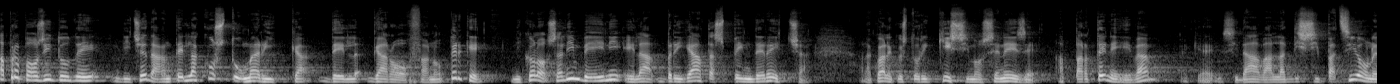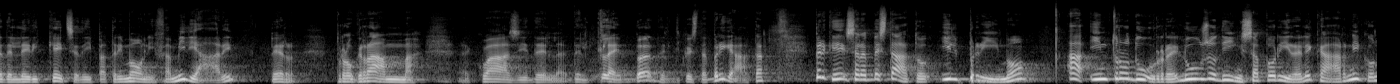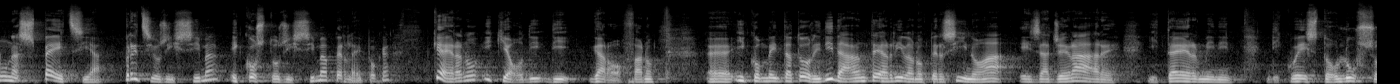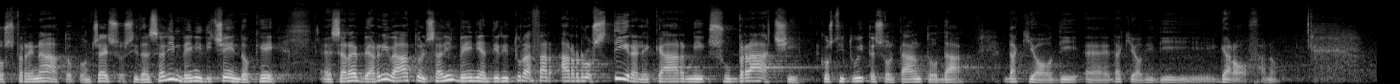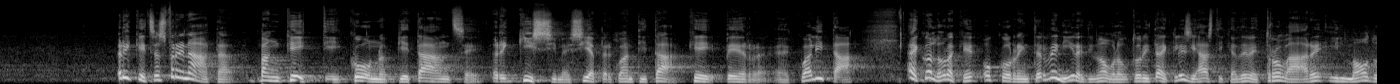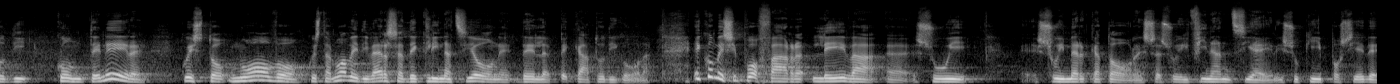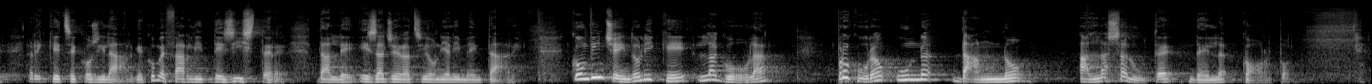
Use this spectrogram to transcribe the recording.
a proposito di, dice Dante, la costuma ricca del garofano, perché Niccolò Salimbeni e la brigata spendereccia alla quale questo ricchissimo senese apparteneva, perché si dava alla dissipazione delle ricchezze dei patrimoni familiari per programma eh, quasi del, del club, di questa brigata, perché sarebbe stato il primo a introdurre l'uso di insaporire le carni con una spezia preziosissima e costosissima per l'epoca, che erano i chiodi di garofano. Eh, I commentatori di Dante arrivano persino a esagerare i termini di questo lusso sfrenato concessosi dal Salimbeni dicendo che eh, sarebbe arrivato il Salimbeni addirittura a far arrostire le carni su braci costituite soltanto da, da, chiodi, eh, da chiodi di garofano. Ricchezza sfrenata, banchetti con pietanze ricchissime sia per quantità che per eh, qualità. Ecco allora che occorre intervenire, di nuovo l'autorità ecclesiastica deve trovare il modo di contenere nuovo, questa nuova e diversa declinazione del peccato di gola. E come si può far leva eh, sui, sui mercatores, sui finanzieri, su chi possiede ricchezze così larghe? Come farli desistere dalle esagerazioni alimentari? Convincendoli che la gola procura un danno alla salute del corpo.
